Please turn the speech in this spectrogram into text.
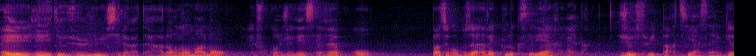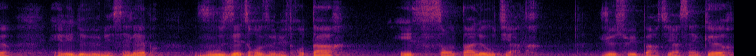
Et il est devenu célibataire. Alors, normalement, il faut conjuguer ces verbes au passé composé avec l'auxiliaire être. Je suis parti à 5 heures. Elle est devenue célèbre. Vous êtes revenu trop tard. Ils sont allés au théâtre. Je suis parti à 5 heures.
